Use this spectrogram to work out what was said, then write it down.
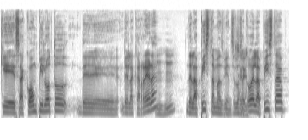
que sacó a un piloto de, de la carrera? De la pista más bien. Se lo Sí. sacó de la pista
